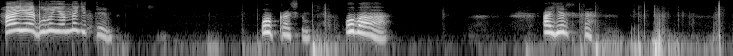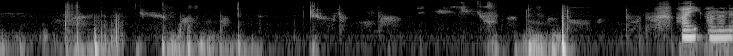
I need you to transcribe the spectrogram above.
Hayır bunun yanına gittim. Hop kaçtım. Oba. Hayır. Heh. Ay ananı.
